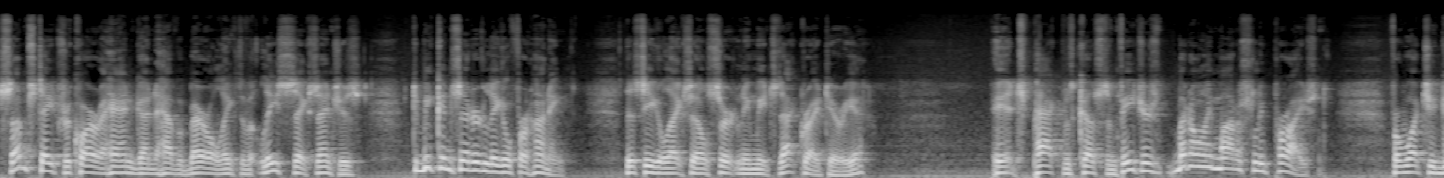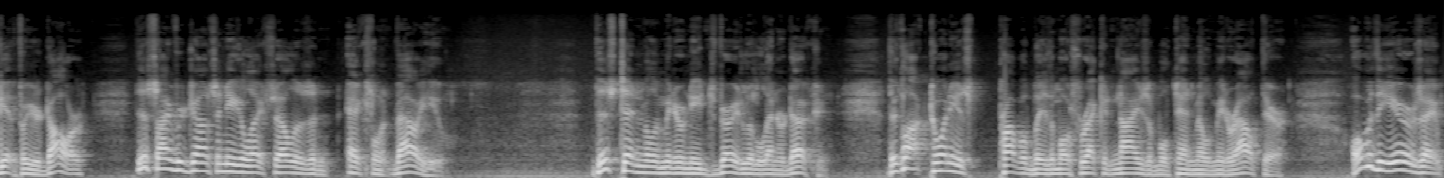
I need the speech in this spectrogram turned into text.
Some states require a handgun to have a barrel length of at least 6 inches to be considered legal for hunting. This Eagle XL certainly meets that criteria. It's packed with custom features, but only modestly priced. For what you get for your dollar, this Iver Johnson Eagle XL is an excellent value. This 10mm needs very little introduction. The Glock 20 is probably the most recognizable 10mm out there. Over the years, a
